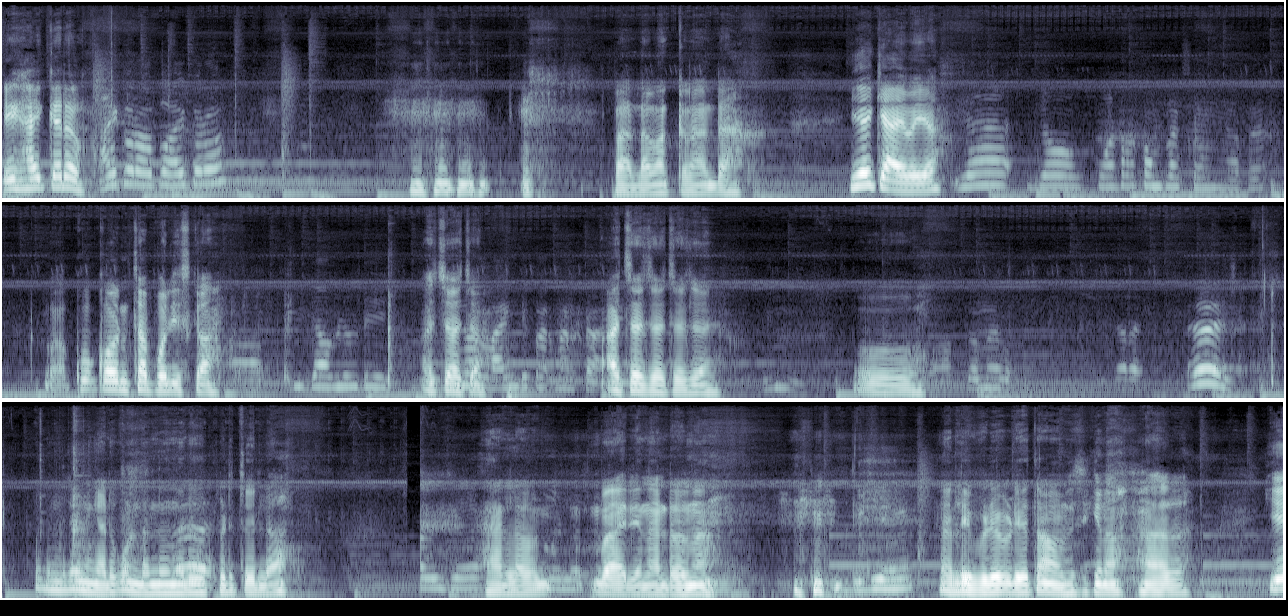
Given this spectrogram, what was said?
एक हाय करो हाई करो आप हाई करो പണ്ട മക്കളാണ്ടാ ये क्या है भैया ये जो वाटर कॉम्प्लेक्स है यहाँ पे कौ- कौन सा पुलिस का पीडब्ल्यूडी अच्छा अच्छा लाइन डिपार्टमेंट का अच्छा अच्छा अच्छा अच्छा ഓ आपको मैं इधर है। ए, എന്തിനാ ഇങ്ങോട്ട് കൊണ്ടുവന്നൊരു പിടുത്തില്ല നല്ല ഭാര്യ നണ്ടോന്നാ അല്ല ഇവിടെ എവിടെയോ താമസിക്കണ അതെ ये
